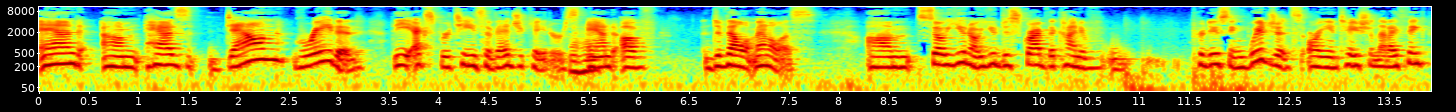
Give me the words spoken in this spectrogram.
and um, has downgraded the expertise of educators and of developmentalists. Um, so, you know, you describe the kind of producing widgets orientation that I think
